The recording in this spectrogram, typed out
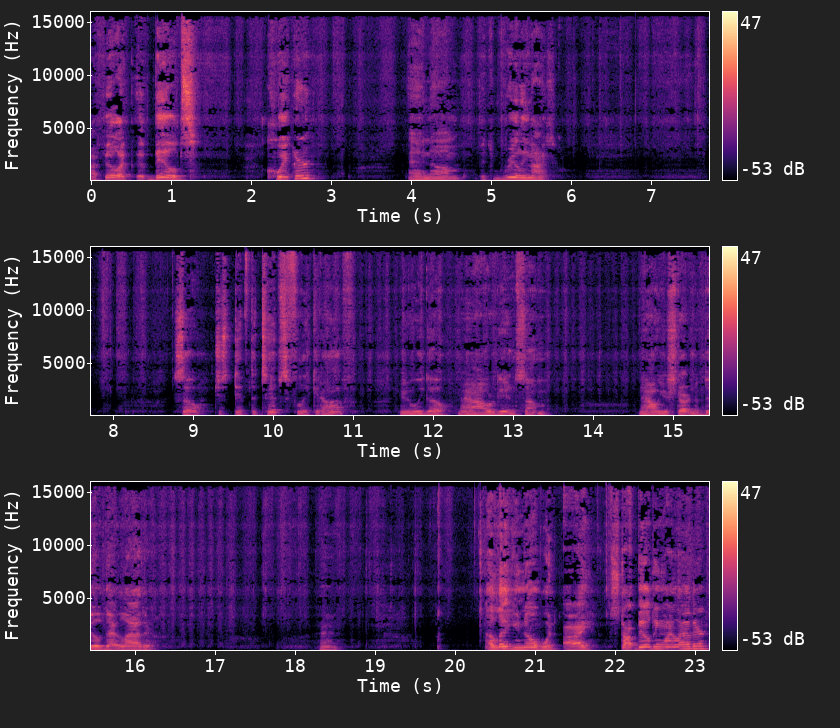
I feel like it builds quicker and um, it's really nice. So just dip the tips, flick it off. Here we go. Now we're getting something. Now you're starting to build that lather. And I'll let you know when I stop building my lather.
